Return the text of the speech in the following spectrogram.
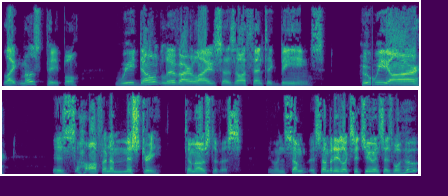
like most people, we don't live our lives as authentic beings. Who we are is often a mystery to most of us. When some, if somebody looks at you and says, well, who,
